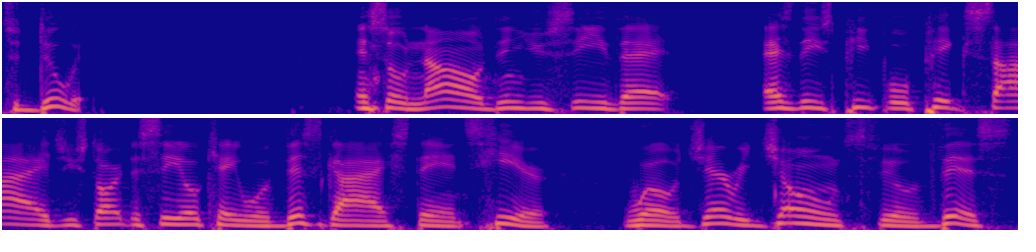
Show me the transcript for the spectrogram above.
to do it. And so now then you see that as these people pick sides, you start to see, okay, well, this guy stands here. Well, Jerry Jones feels this,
